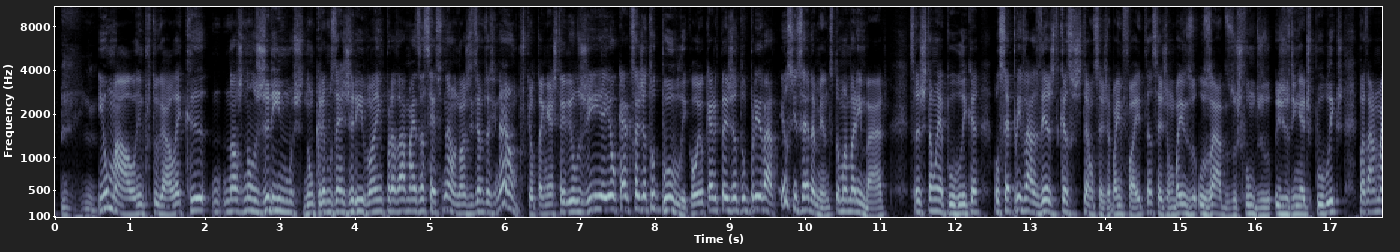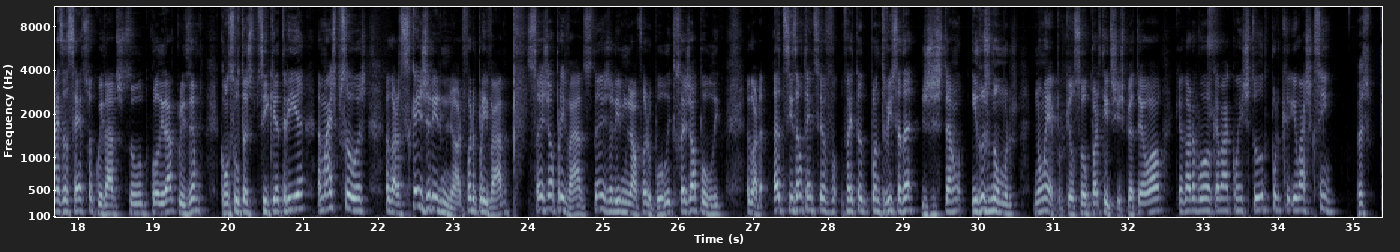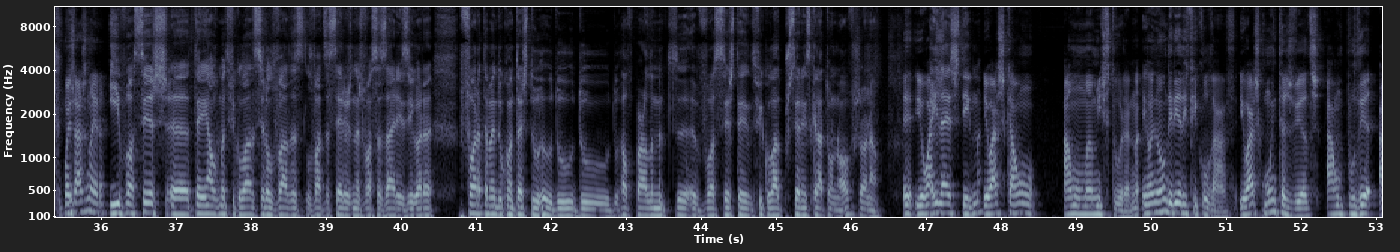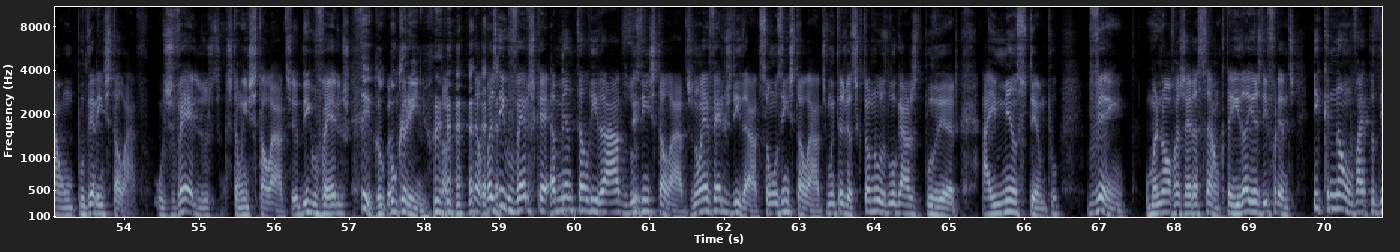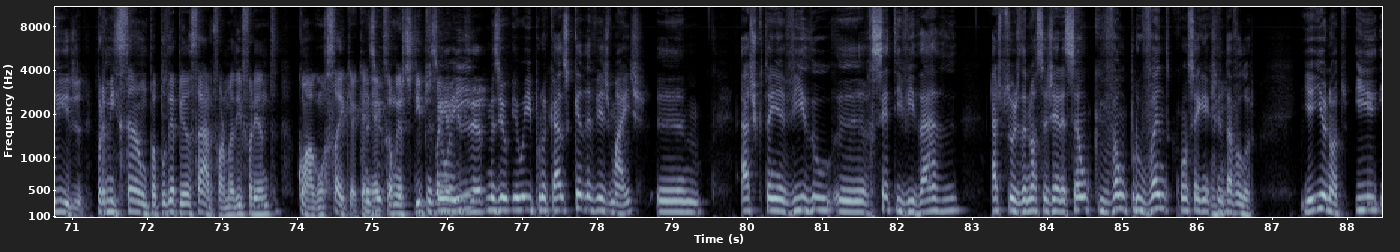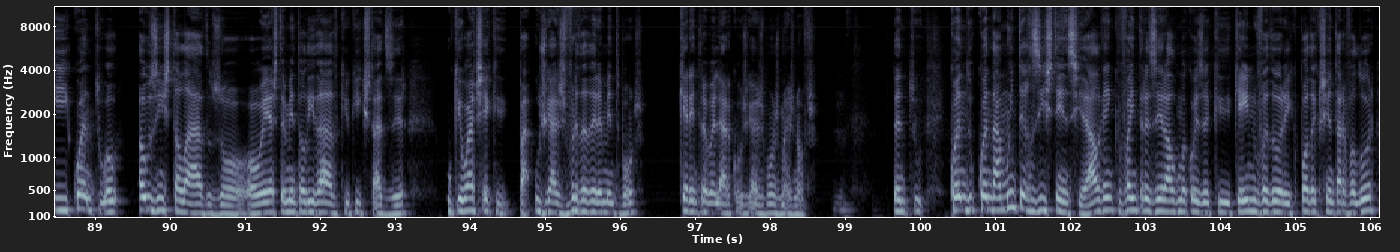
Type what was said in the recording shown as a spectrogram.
E o mal em Portugal é que nós não gerimos, não queremos é gerir bem para dar mais acesso. Não, nós dizemos assim, não, porque eu tenho esta ideologia e eu quero que seja tudo público, ou eu quero que esteja tudo privado. Eu, sinceramente, estou-me a marimbar se a gestão é pública ou se é privada, desde que a gestão seja bem feita, sejam bem usados os fundos e os dinheiros públicos para dar mais acesso a cuidados de saúde de qualidade, por exemplo, consultas de psiquiatria a mais pessoas. Agora, se quem gerir melhor for privado, seja o privado. Se quem gerir melhor for o público, seja o público. Agora, a decisão tem de ser feita do ponto de vista da gestão e dos números. Não é porque eu sou o partido XPTO que agora vou acabar com isto tudo, porque eu acho que sim. Pois. Depois da asneira. E vocês uh, têm alguma dificuldade a ser levados, levados a sérios nas vossas áreas e agora, fora também do contexto do, do, do, do Health Parliament, uh, vocês têm dificuldade por serem se calhar tão novos ou não? Eu Ainda acho, é estigma? Eu acho que há um, há uma mistura. Eu não diria dificuldade. Eu acho que muitas vezes há um poder, há um poder instalado. Os velhos que estão instalados, eu digo velhos. Sim, com, com carinho. Não, mas digo velhos que é a mentalidade dos Sim. instalados. Não é velhos de idade, são os instalados. Muitas vezes que estão nos lugares de poder há imenso tempo, veem uma nova geração que tem ideias diferentes e que não vai pedir permissão para poder pensar de forma diferente com algum receio. Que é, quem mas é eu, que são estes tipos mas eu aí, dizer? Mas eu, eu aí, por acaso, cada vez mais hum, acho que tem havido uh, receptividade às pessoas da nossa geração que vão provando que conseguem acrescentar uhum. valor. E aí eu noto. E, e quanto ao, aos instalados ou, ou a esta mentalidade que o Kiko está a dizer, o que eu acho é que pá, os gajos verdadeiramente bons querem trabalhar com os gajos bons mais novos. Portanto, quando, quando há muita resistência, alguém que vem trazer alguma coisa que, que é inovadora e que pode acrescentar valor,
